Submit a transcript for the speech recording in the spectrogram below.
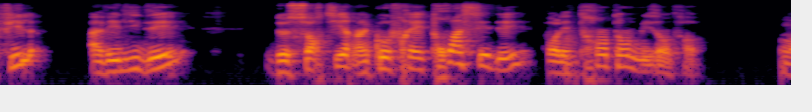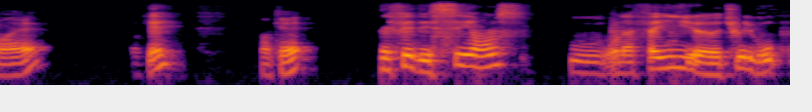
Phil avait l'idée de sortir un coffret 3 CD pour les 30 ans de Misanthrope. Ouais. Ok? Ok. J'ai fait des séances où on a failli euh, tuer le groupe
